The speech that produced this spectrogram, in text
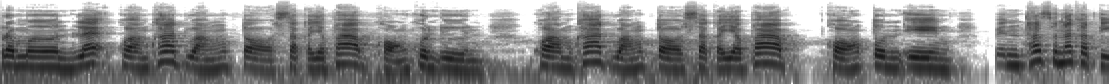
ประเมินและความคาดหวังต่อศักยภาพของคนอื่น ความคาดหวังต่อศักยภาพของตนเอง เป็นทัศนคติ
